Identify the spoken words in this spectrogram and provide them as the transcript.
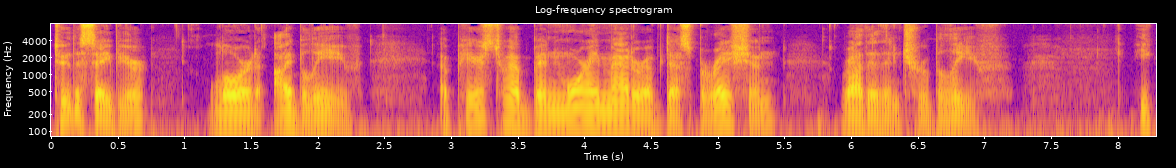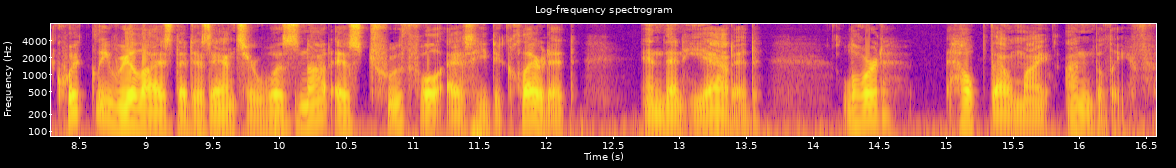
to the Savior, Lord, I believe, appears to have been more a matter of desperation rather than true belief. He quickly realized that his answer was not as truthful as he declared it, and then he added, Lord, help thou my unbelief.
